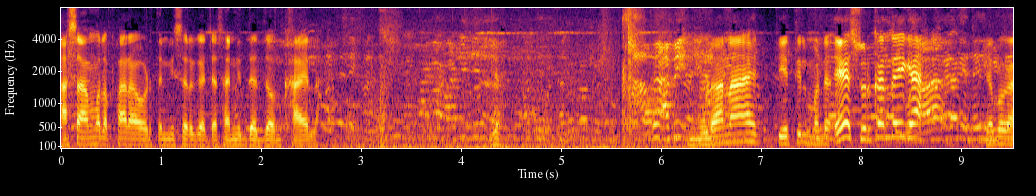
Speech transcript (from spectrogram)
असं आम्हाला फार आवडतं निसर्गाच्या सानिध्यात जाऊन खायला घ्या. मुडाना येतील मंडळ ए सुरकंदही घ्या. हे बघा.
